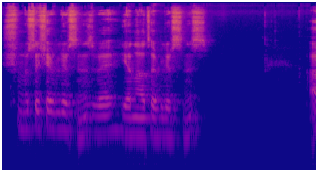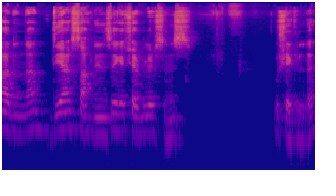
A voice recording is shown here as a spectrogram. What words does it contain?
şunu seçebilirsiniz ve yana atabilirsiniz. Ardından diğer sahnenize geçebilirsiniz. Bu şekilde.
